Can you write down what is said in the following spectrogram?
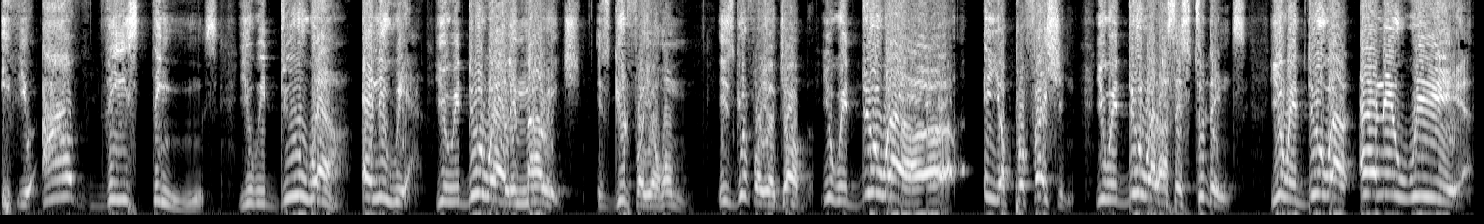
If you have these things, you will do well anywhere. You will do well in marriage. It's good for your home. It's good for your job. You will do well in your profession. You will do well as a student. You will do well anywhere.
